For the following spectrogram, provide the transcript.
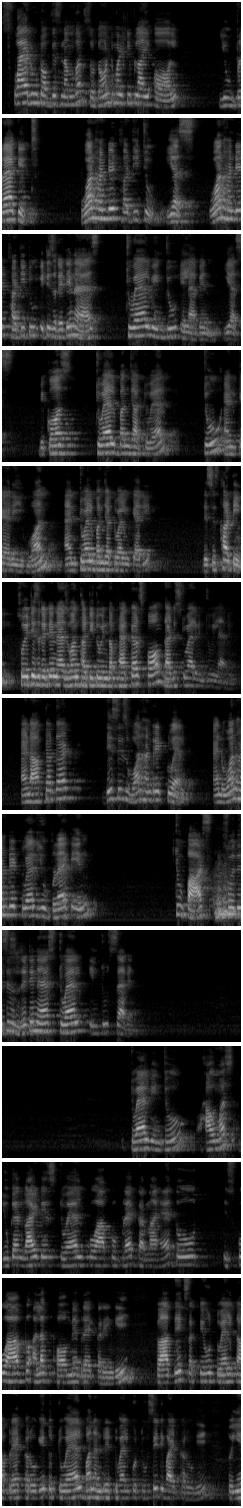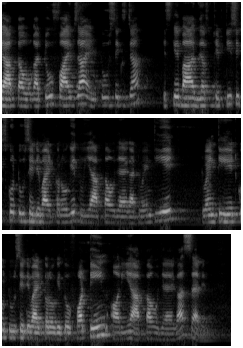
square root of this number. So don't multiply all. You bracket 132. Yes, 132 it is written as 12 into 11. Yes, because 12 banja 12, 2 and carry 1 and 12 banja 12 carry this is 13 so it is written as 132 in the factors form that is 12 into 11 and after that this is 112 and 112 you break in two parts so this is written as 12 into 7 12 into how much you can write is 12 को आपको break करना है तो इसको आप अलग form में break करेंगे तो आप देख सकते हो 12 का ब्रेक करोगे तो 12 112 को 2 से डिवाइड करोगे। तो ये आपका होगा 2 फाइव जा एंड 2 सिक्स जा। इसके बाद जब 56 को 2 से डिवाइड करोगे तो ये आपका हो जाएगा 28 28 को 2 से डिवाइड करोगे तो 14 और ये आपका हो जाएगा 7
